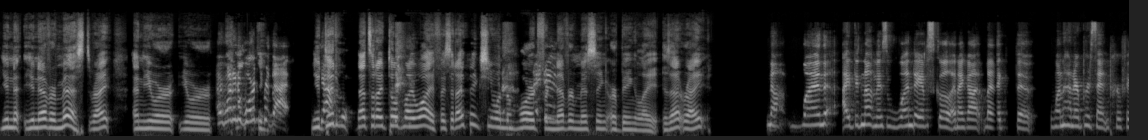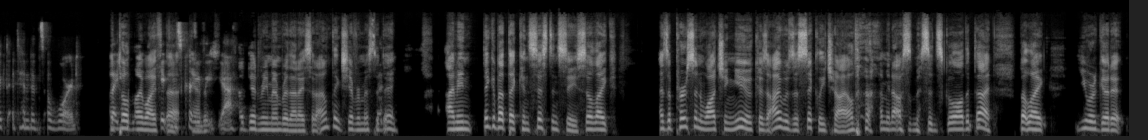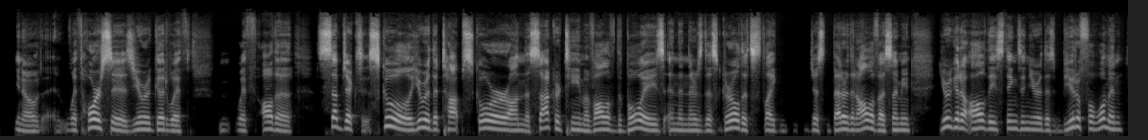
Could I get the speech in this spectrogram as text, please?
you ne- you never missed, right? And you were you were. I won an award for that. You yeah. did. That's what I told my wife. I said I think she won an award for never missing or being late. Is that right? Not one. I did not miss one day of school, and I got like the 100% perfect attendance award. Like, I told my wife it that. It was crazy. Candice. Yeah. I did remember that. I said I don't think she ever missed a day. I mean, think about that consistency. So like as a person watching you, because I was a sickly child, I mean, I was missing school all the time, but like you were good at, you know, with horses, you were good with, with all the subjects at school. You were the top scorer on the soccer team of all of the boys. And then there's this girl that's like just better than all of us. I mean, you were good at all these things and you're this beautiful woman.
